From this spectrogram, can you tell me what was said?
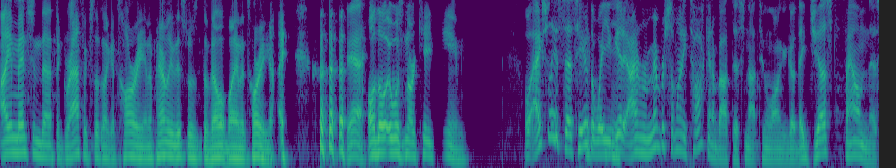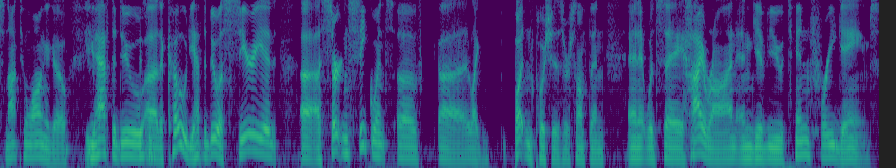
i mentioned that the graphics look like atari and apparently this was developed by an atari guy yeah. although it was an arcade game Well, actually, it says here the way Hmm. you get it. I remember somebody talking about this not too long ago. They just found this not too long ago. You have to do uh, the code. You have to do a serious, uh, a certain sequence of uh, like button pushes or something, and it would say "Hi Ron" and give you ten free games.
